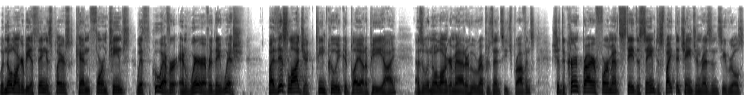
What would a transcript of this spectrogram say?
would no longer be a thing as players can form teams with whoever and wherever they wish. By this logic, Team Koe could play out of PEI, as it would no longer matter who represents each province. Should the current Brier format stay the same despite the change in residency rules?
